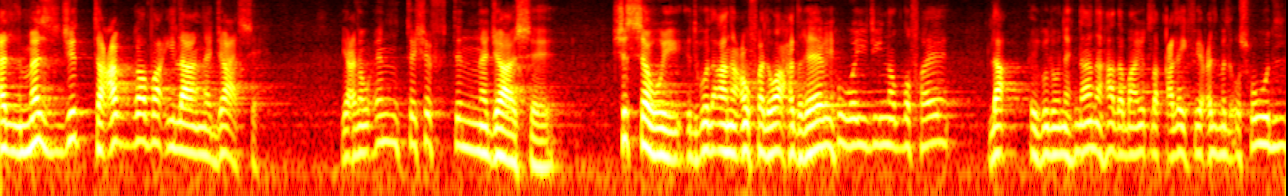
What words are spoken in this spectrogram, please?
المسجد تعرض إلى نجاسة. يعني وانت شفت النجاسة شو تسوي؟ تقول أنا عوف الواحد غيري هو يجي ينظفها لا يقولون هنا هذا ما يطلق عليه في علم الأصول.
